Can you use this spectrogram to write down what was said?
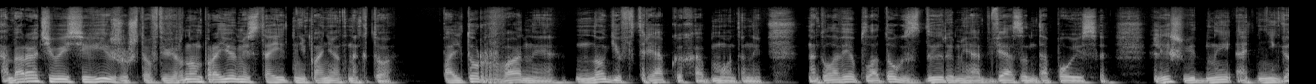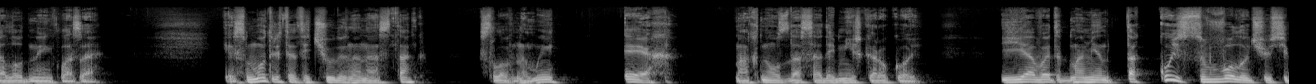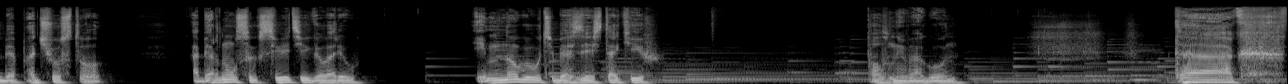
Оборачиваясь, вижу, что в дверном проеме стоит непонятно кто. Пальто рваное, ноги в тряпках обмотаны, на голове платок с дырами обвязан до пояса. Лишь видны одни голодные глаза. И смотрит это чудо на нас так, словно мы... Эх! Махнул с досадой Мишка рукой. Я в этот момент такой сволочью себя почувствовал. Обернулся к Свете и говорю... И много у тебя здесь таких? Полный вагон. Так,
